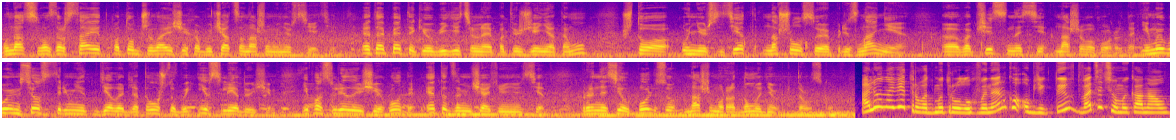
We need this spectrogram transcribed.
у нас возрастает поток желающих обучаться в нашем университете. Это опять-таки убедительное подтверждение тому, что университет нашел свое признание э, в общественности нашего города. И мы будем все стремиться делать для того, чтобы и в следующем, и последующие годы этот замечательный университет приносил пользу нашему родному Днепропетровску. Альона Вєтрова, Дмитро Лугвиненко, Об'єктив, 27 канал.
